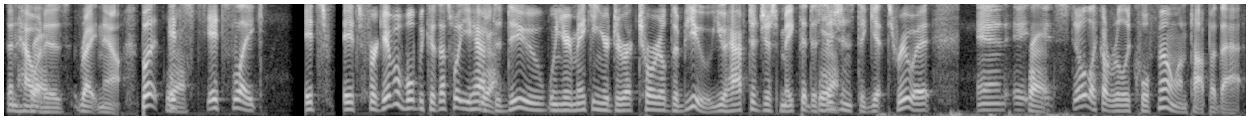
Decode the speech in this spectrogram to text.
than how Right. it is right now but it's it's like it's it's forgivable because that's what you have to do when you're making your directorial debut. You have to just make the decisions to get through it, and it, Right. it's still like a really cool film on top of that.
